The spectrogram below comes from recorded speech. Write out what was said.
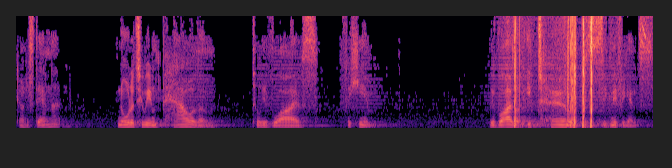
Do you understand that? In order to empower them to live lives for Him live lives of eternal significance,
